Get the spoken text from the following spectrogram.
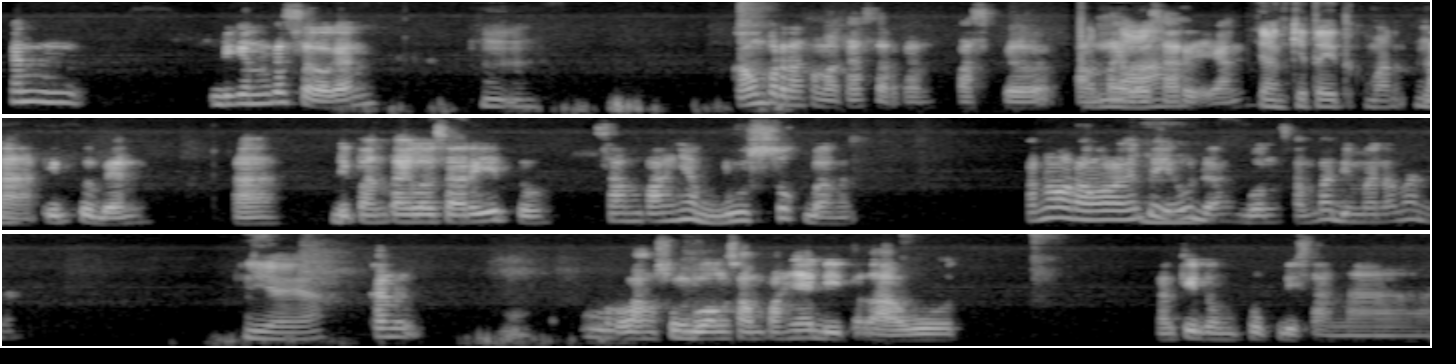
Kan bikin kesel kan? Hmm kamu pernah ke Makassar kan? Pas ke Pantai pernah. Losari kan? Yang kita itu kemarin. Nah, itu Ben. Nah, di Pantai Losari itu sampahnya busuk banget. Karena orang-orang itu ya hmm. ya udah buang sampah di mana-mana. Iya ya. Kan langsung buang sampahnya di laut. Nanti numpuk di sana.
